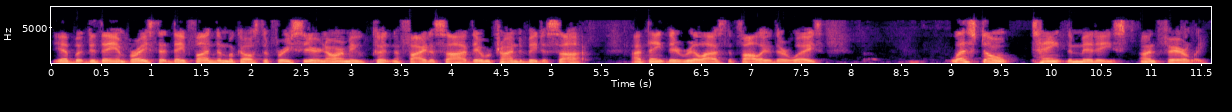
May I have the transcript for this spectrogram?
Yeah, but did they embrace that? They fund them because the Free Syrian Army couldn't fight Assad. They were trying to beat Assad. I think they realized the folly of their ways. Let's don't taint the East unfairly.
